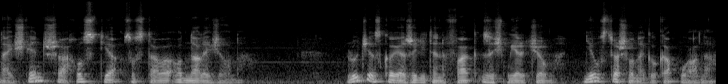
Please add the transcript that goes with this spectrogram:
Najświętsza hostia została odnaleziona. Ludzie skojarzyli ten fakt ze śmiercią nieustraszonego kapłana,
